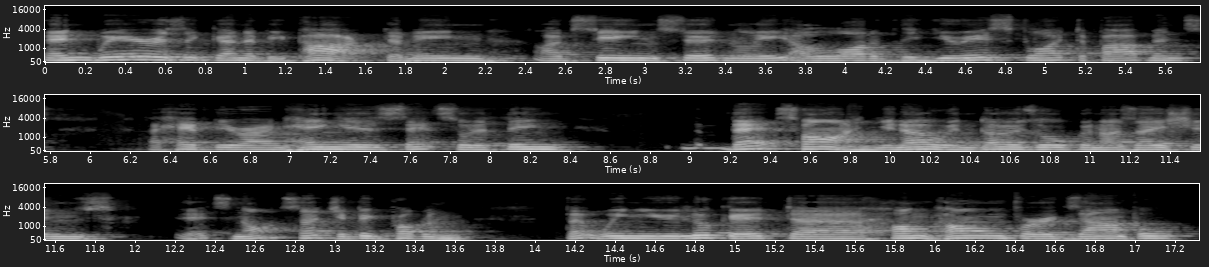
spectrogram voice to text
And where is it going to be parked? I mean, I've seen certainly a lot of the US flight departments have their own hangars, that sort of thing. That's fine, you know, in those organizations, it's not such a big problem. But when you look at uh, Hong Kong, for example,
